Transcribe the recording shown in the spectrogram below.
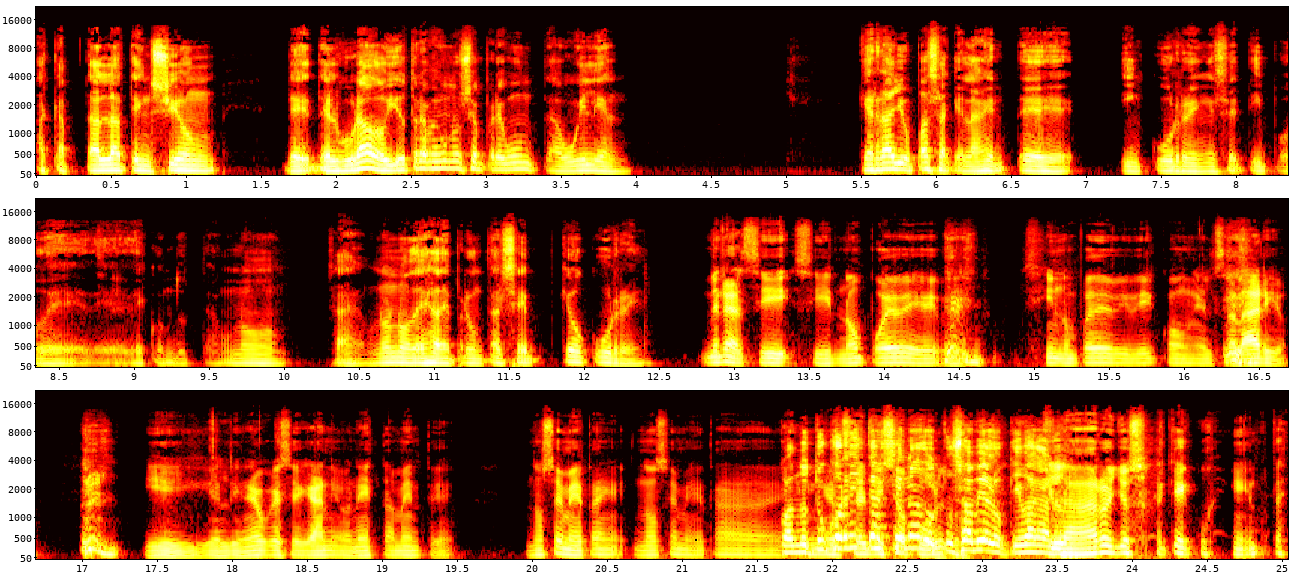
a captar la atención de- del jurado. Y otra vez uno se pregunta, William, ¿qué rayo pasa que la gente incurre en ese tipo de, de- de conducta? Uno, o sea, uno no deja de preguntarse qué ocurre. Mira, si, si no puede, si no puede vivir con el salario y el dinero que se gane honestamente, no se meta, no se meta. Cuando tú corriste al Senado, tú sabías lo que iban a ganar. Claro, yo saqué cuenta.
